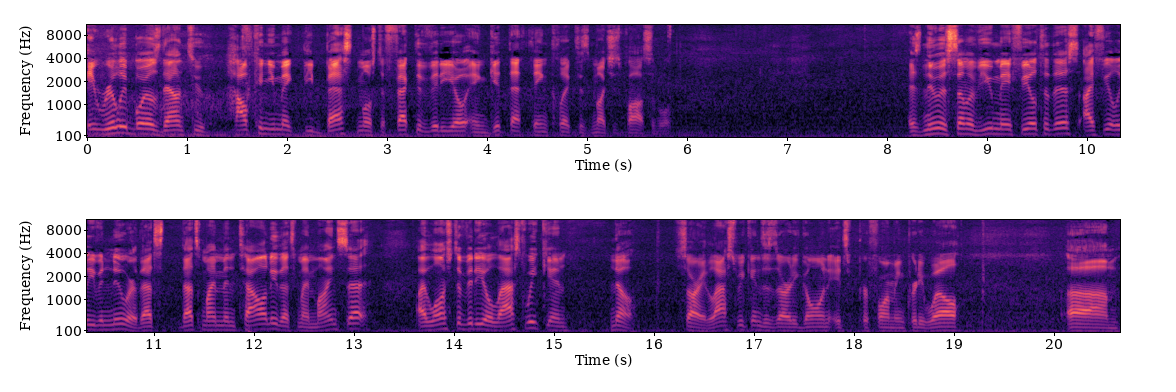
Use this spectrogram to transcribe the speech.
It really boils down to how can you make the best, most effective video and get that thing clicked as much as possible. As new as some of you may feel to this, I feel even newer. That's that's my mentality, that's my mindset. I launched a video last weekend. No, sorry, last weekend's is already going. It's performing pretty well. Um,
